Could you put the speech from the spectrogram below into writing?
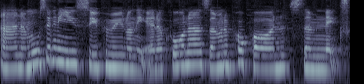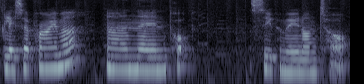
And I'm also going to use Supermoon on the inner corner. So I'm going to pop on some NYX Glitter Primer and then pop Supermoon on top.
